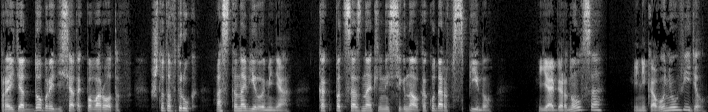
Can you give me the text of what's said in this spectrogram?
пройдя добрый десяток поворотов. Что-то вдруг остановило меня, как подсознательный сигнал, как удар в спину. Я обернулся и никого не увидел.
